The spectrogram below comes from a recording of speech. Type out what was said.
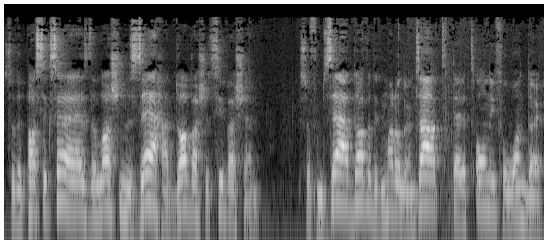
So the Pasik says the Lashon is Zeh Hadova Shetziv Hashem. So from Zeh Hadova, the Gemara learns out that it's only for one day.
